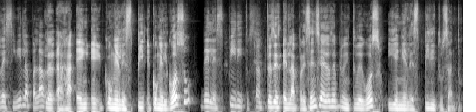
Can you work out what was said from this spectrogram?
recibir la palabra. Ajá, en, eh, con, el con el gozo del Espíritu Santo. Entonces, en la presencia de Dios hay plenitud de gozo y en el Espíritu Santo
